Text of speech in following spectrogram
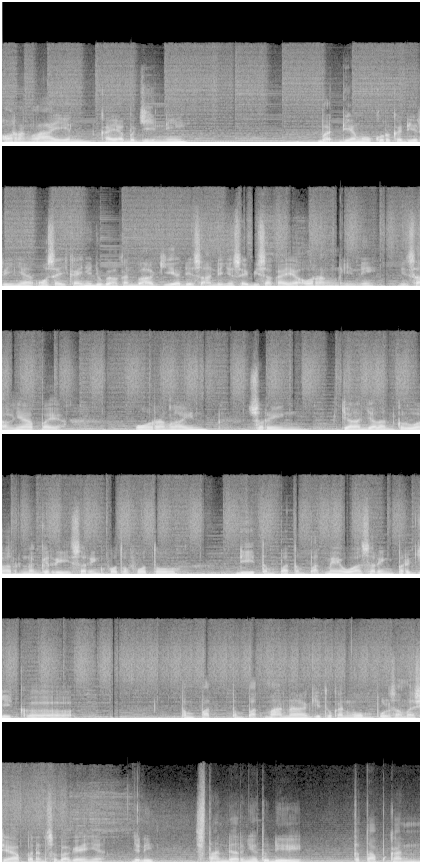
orang lain kayak begini, dia ngukur ke dirinya, oh saya kayaknya juga akan bahagia deh seandainya saya bisa kayak orang ini. Misalnya apa ya, oh, orang lain sering jalan-jalan ke luar negeri, sering foto-foto di tempat-tempat mewah, sering pergi ke tempat-tempat mana gitu kan ngumpul sama siapa dan sebagainya. Jadi standarnya itu ditetapkan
